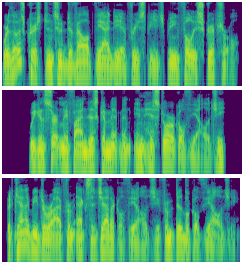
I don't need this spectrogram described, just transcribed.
Were those Christians who developed the idea of free speech being fully scriptural? We can certainly find this commitment in historical theology, but can it be derived from exegetical theology, from biblical theology?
